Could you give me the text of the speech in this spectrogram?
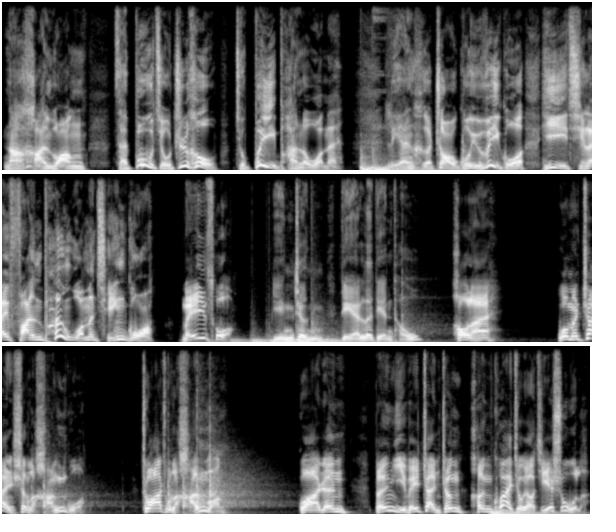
那韩王在不久之后就背叛了我们。联合赵国与魏国一起来反叛我们秦国。没错，嬴政点了点头。后来，我们战胜了韩国，抓住了韩王。寡人本以为战争很快就要结束了，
